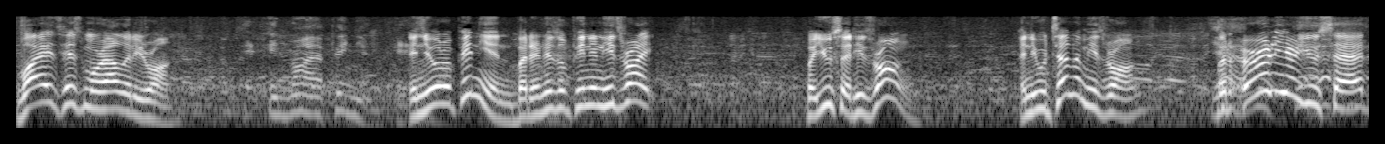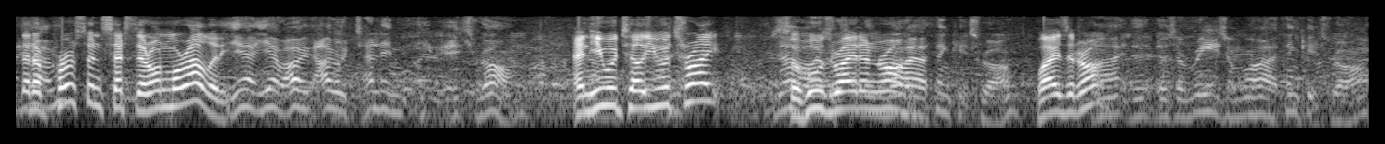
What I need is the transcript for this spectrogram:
Why is his morality wrong? In my opinion, In your opinion, but in his opinion, he's right. But you said he's wrong. And you would tell him he's wrong. But Yeah, earlier you said that a person sets their own morality. yeah, yeah. I, I would tell him it's wrong. And he would tell you it's right. No, So who's right and wrong? Why I think it's wrong. Why is it wrong? There- There's a reason why I think it's wrong.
